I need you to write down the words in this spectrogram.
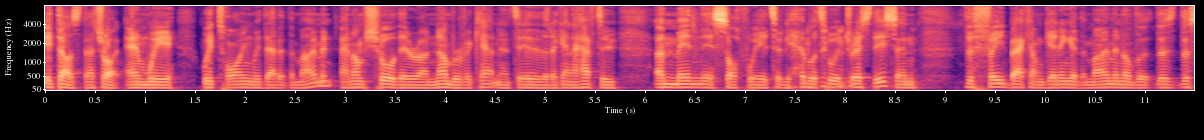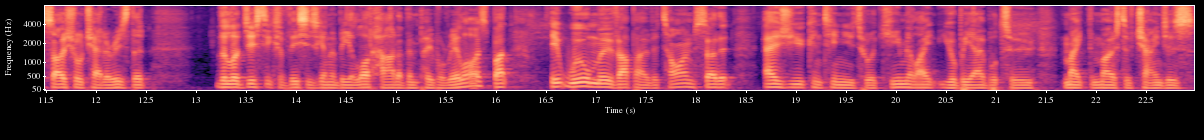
It does. That's right, and we're we're toying with that at the moment. And I'm sure there are a number of accountants there that are going to have to amend their software to be able to address this. And the feedback I'm getting at the moment of the, the the social chatter is that the logistics of this is going to be a lot harder than people realise, but it will move up over time so that as you continue to accumulate, you'll be able to make the most of changes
